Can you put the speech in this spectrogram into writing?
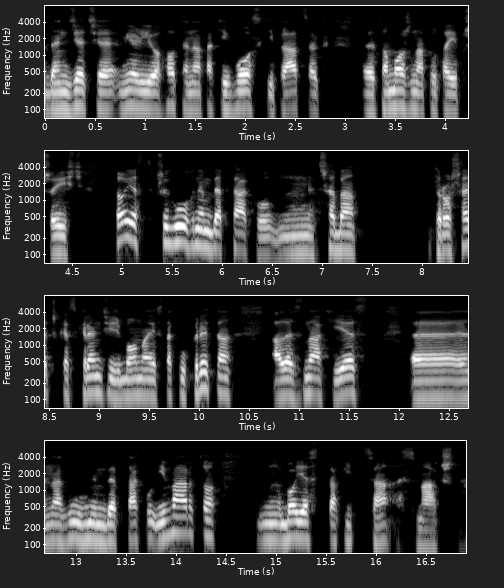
będziecie mieli ochotę na taki włoski placek, to można tutaj przyjść. To jest przy głównym deptaku. Mm, Trzeba troszeczkę skręcić, bo ona jest tak ukryta, ale znak jest na głównym deptaku i warto, mm, bo jest ta pizza smaczna.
